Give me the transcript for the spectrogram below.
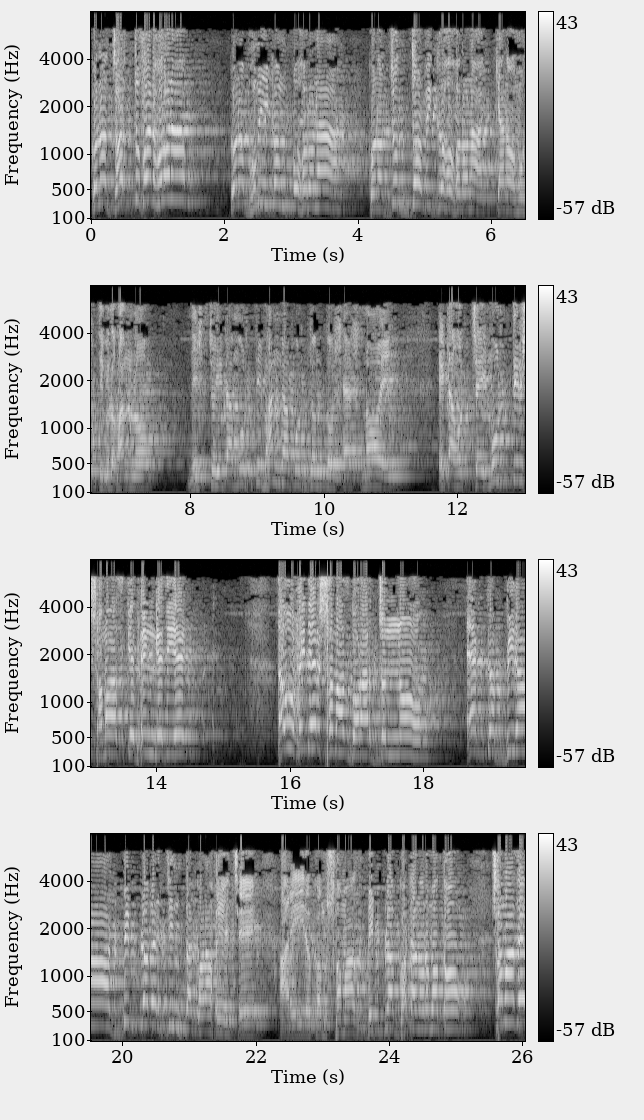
কোন ঝড় তুফান হল না, কোন ভূমিকম্প হল না, কোন যুদ্ধ বিগ্রহ হল না, কেন মূর্তিগুলো ভাঙল? নিশ্চয়ই এটা মূর্তি ভাঙ্গা পর্যন্ত শেষ নয়। এটা হচ্ছে এই মূর্তির সমাজকে ভেঙ্গে দিয়ে, তাওহিদের সমাজ গড়ার জন্য একটা বিরাট বিপ্লবের চিন্তা করা হয়েছে। আর এইরকম সমাজ বিপ্লব ঘটানোর মতো, সমাজে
